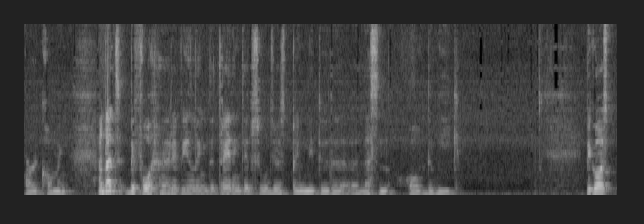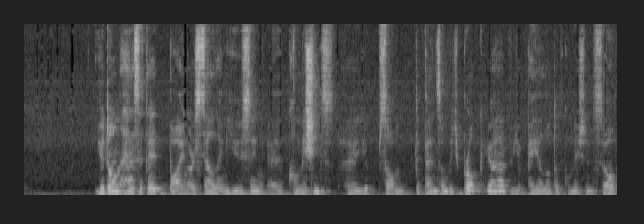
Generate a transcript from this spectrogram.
are coming. And that, before revealing the trading tips, will just bring me to the uh, lesson of the week. Because you don't hesitate buying or selling using uh, commissions. Uh, you some depends on which broker you have. You pay a lot of commissions. So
